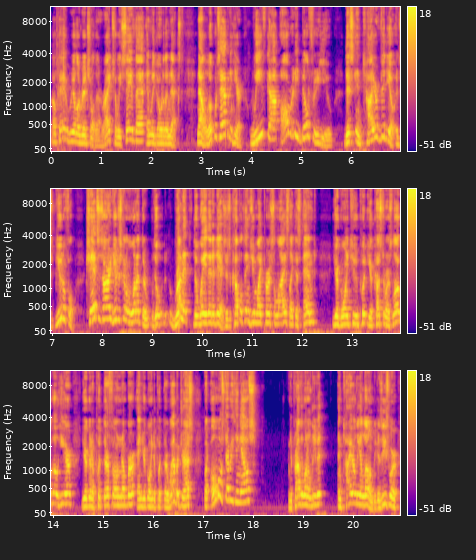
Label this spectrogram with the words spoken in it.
Okay. Real original there, right? So we save that and we go to the next. Now look what's happening here. We've got already built for you this entire video. It's beautiful. Chances are you're just going to want it to, to run it the way that it is. There's a couple things you might personalize, like this end you're going to put your customer's logo here. You're going to put their phone number and you're going to put their web address. But almost everything else, you probably want to leave it entirely alone because these were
